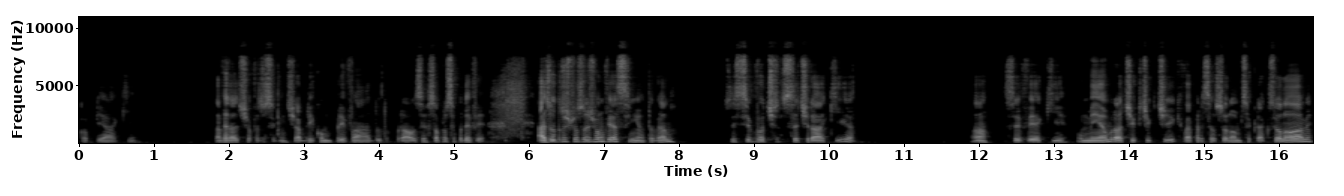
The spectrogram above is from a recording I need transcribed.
copiar aqui. Na verdade, deixa eu fazer o seguinte, abrir como privado do browser, só para você poder ver. As outras pessoas vão ver assim, ó, tá vendo? Se, se você tirar aqui, ó, você vê aqui o um membro, ó, tic, tic, tic, vai aparecer o seu nome, você clica com o seu nome,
